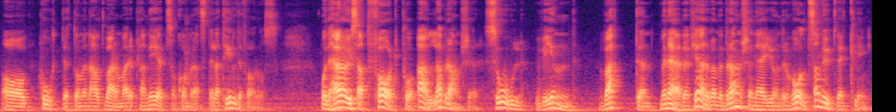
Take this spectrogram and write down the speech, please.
av hotet om en allt varmare planet som kommer att ställa till det för oss. Och det här har ju satt fart på alla branscher. Sol, vind, vatten, men även fjärrvärmebranschen är ju under en våldsam utveckling.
